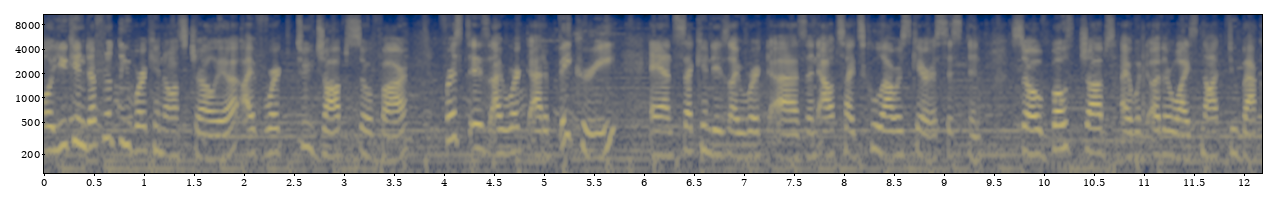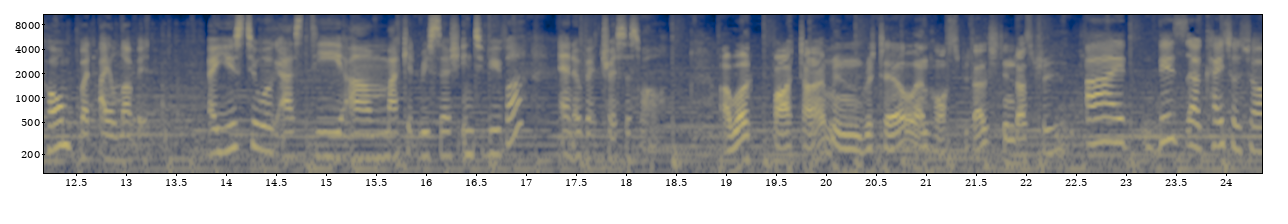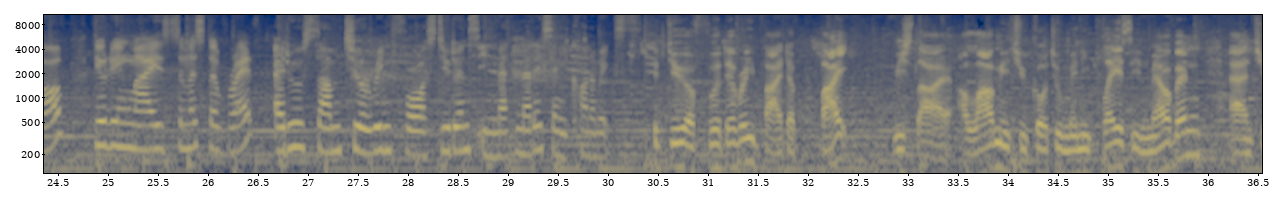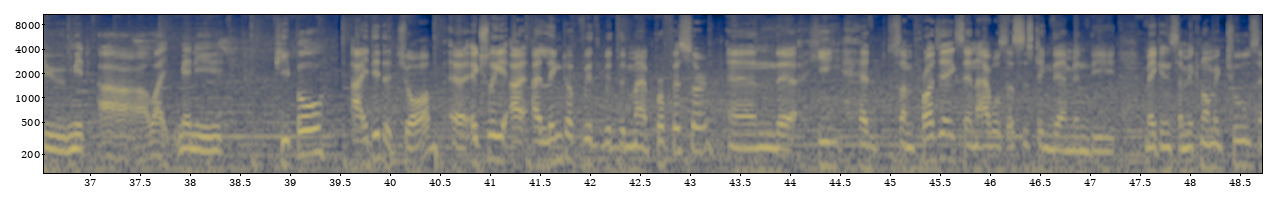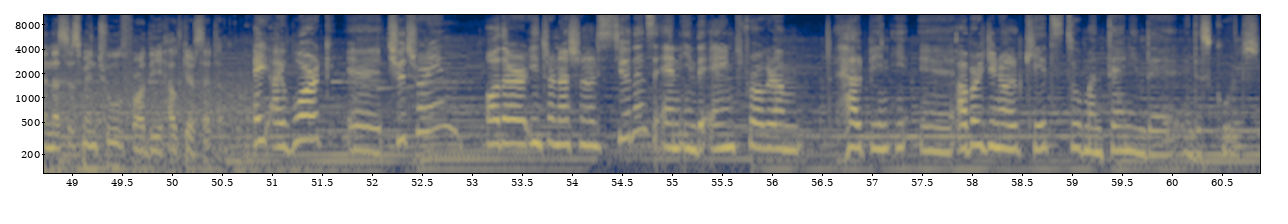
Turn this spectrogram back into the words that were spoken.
Well, you can definitely work in Australia. I've worked two jobs so far. First is I worked at a bakery, and second is I worked as an outside school hours care assistant. So both jobs I would otherwise not do back home, but I love it. I used to work as the um, market research interviewer and a waitress as well. I work part-time in retail and hospitality industry. I did a casual job during my semester break. I do some tutoring for students in mathematics and economics. I do a food delivery by the bike, which uh, allow me to go to many places in Melbourne and to meet uh, like many people. I did a job. Uh, actually, I, I, linked up with, with my professor and uh, he had some projects and I was assisting them in the making some economic tools and assessment tools for the healthcare setup. I, I work uh, tutoring other international students and in the AIMS program helping uh, Aboriginal kids to maintain in the, in the schools.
